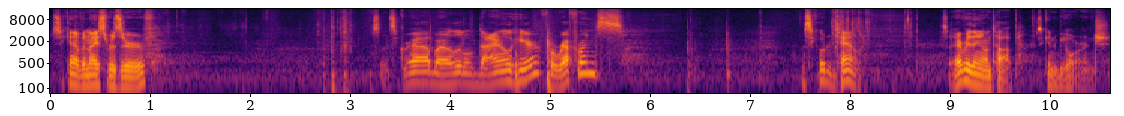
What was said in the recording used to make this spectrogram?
so you can have a nice reserve. So let's grab our little dino here for reference. Let's go to town. So everything on top is going to be orange.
